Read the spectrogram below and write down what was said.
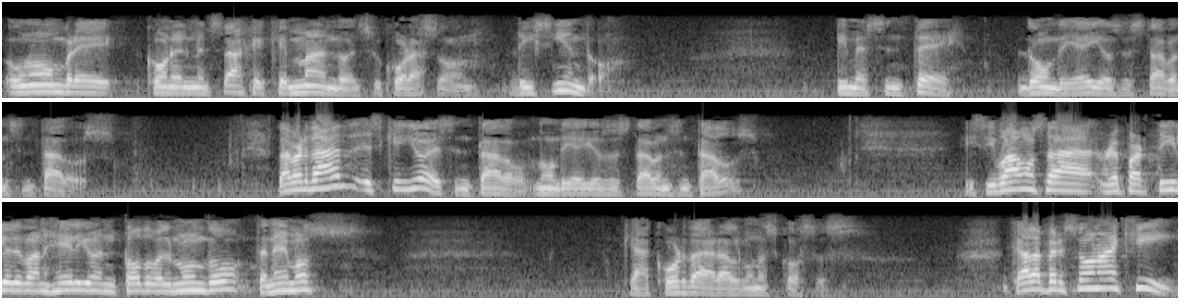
un hombre con el mensaje quemando en su corazón, diciendo, y me senté donde ellos estaban sentados. La verdad es que yo he sentado donde ellos estaban sentados. Y si vamos a repartir el Evangelio en todo el mundo, tenemos que acordar algunas cosas. Cada persona aquí,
